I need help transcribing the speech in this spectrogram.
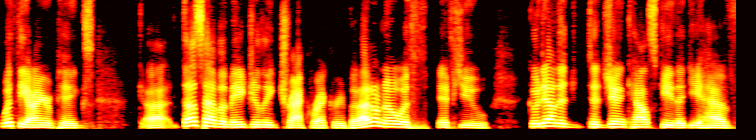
with the Iron Pigs, uh, does have a major league track record, but I don't know if if you go down to, to Jankowski that you have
